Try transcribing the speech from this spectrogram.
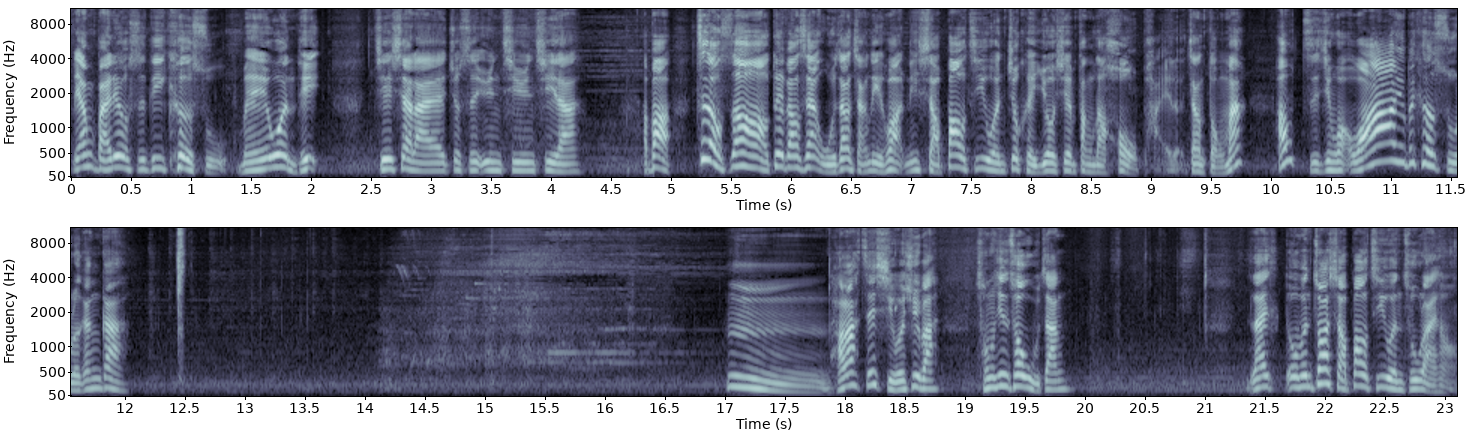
两百六十滴克数没问题，接下来就是运气运气啦，好不好？这种时候哈，对方现在五张奖励的话，你小暴击文就可以优先放到后排了，这样懂吗？好，直接进化，哇，又被克数了，尴尬。嗯，好了，直接洗回去吧，重新抽五张。来，我们抓小暴击文出来哈。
